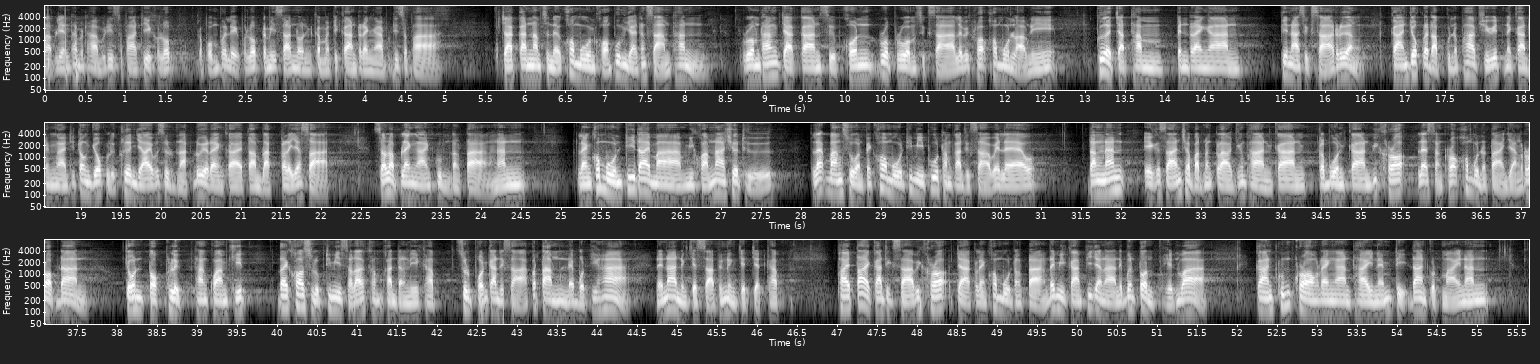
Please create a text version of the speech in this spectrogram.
กราบเรียนท่านประธานวุฒิสภาที่เคารพกับผมพลเอกพลบดมิสานนท์กรรมธิการแรงงานวุฒิสภา จากการนำเสนอข้อมูลของผู้บรรยายทั้ง 3 ท่าน รวมทั้งจากการสืบค้นรวบรวมศึกษาและวิเคราะห์ข้อมูลเหล่านี้ เพื่อจัดทำเป็นรายงานพิจารณาศึกษาเรื่อง การยกระดับคุณภาพชีวิตในการทำงานที่ต้องยกหรือเคลื่อนย้ายวัสดุหนักด้วยแรงกายตามหลักกายศาสตร์สำหรับแรงงานกลุ่มต่างๆ นั้น แหล่งข้อมูลที่ได้มามีความน่าเชื่อถือ และบางส่วนเป็นข้อมูลที่มีผู้ทำการศึกษาไว้แล้ว ดังนั้นเอกสารฉบับดังกล่าวจึงผ่านการกระบวนการวิเคราะห์ และสังเคราะห์ข้อมูลต่างๆ อย่างรอบด้าน จนตกผลึกทางความคิด ได้ข้อสรุปที่มีสาระสำคัญดังนี้ครับสรุปผลการศึกษาก็ตามในบทที่ 5 ในหน้า 173ถึง177 ครับ ภายใต้การศึกษาวิเคราะห์จากแหล่งข้อมูลต่างๆ ได้มีการพิจารณาในเบื้องต้นเห็นว่า การคุ้มครองแรงงานไทยในมิติด้านกฎหมายนั้น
